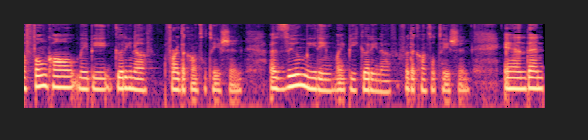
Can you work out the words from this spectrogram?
a phone call may be good enough for the consultation. A Zoom meeting might be good enough for the consultation. And then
